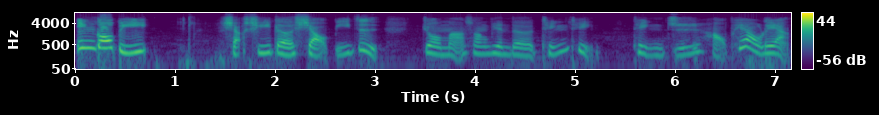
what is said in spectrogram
鹰钩鼻！”小溪的小鼻子。就马上变得挺挺挺直，好漂亮，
